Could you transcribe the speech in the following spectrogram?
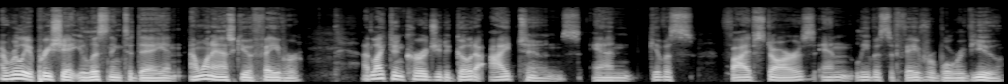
I really appreciate you listening today, and I want to ask you a favor. I'd like to encourage you to go to iTunes and give us five stars and leave us a favorable review.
